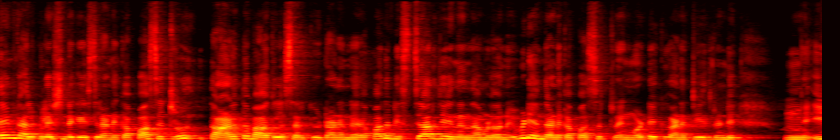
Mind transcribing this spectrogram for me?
ടൈം കാൽക്കുലേഷന്റെ കേസിലാണ് കപ്പാസിറ്റർ താഴത്തെ ഭാഗത്തുള്ള സർക്യൂട്ടാണ് ഉണ്ടായത്. അപ്പോൾ അത് ഡിസ്ചാർജ് ചെയ്യുന്നതെന്ന് നമ്മൾ പറഞ്ഞു. ഇവിടെ എന്താണ്? കപ്പാസിറ്റർ എങ്ങോട്ടേക്ക് കണക്ട് ചെയ്തിട്ടുണ്ട്? ഈ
